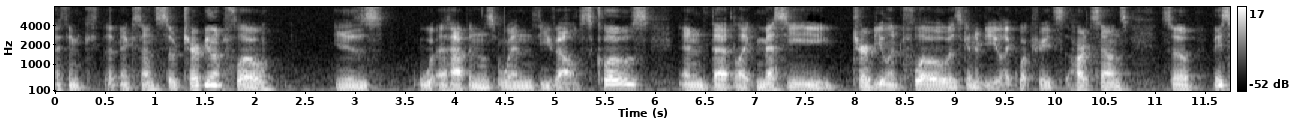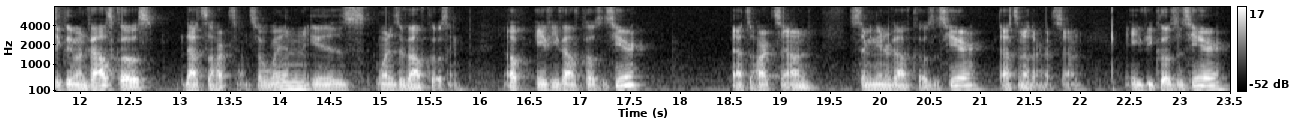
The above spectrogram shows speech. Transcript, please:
I think that makes sense. So turbulent flow is what happens when the valves close, and that like messy turbulent flow is going to be like what creates the heart sounds. So basically when valves close, that's the heart sound. So when is when is a valve closing? Oh, AV valve closes here. That's a heart sound. Semilunar valve closes here. That's another heart sound. AV closes here.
